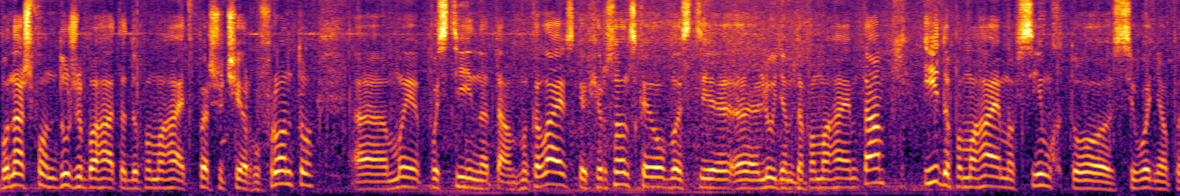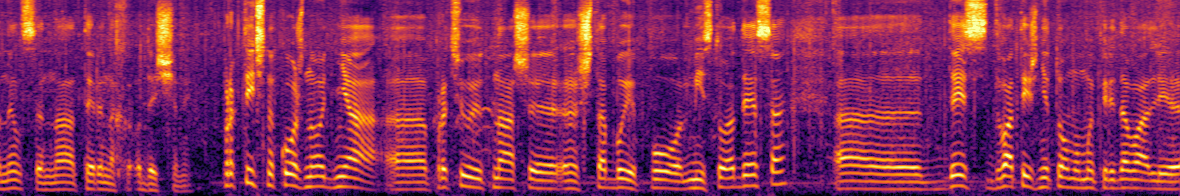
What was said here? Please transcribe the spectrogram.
Бо наш фонд дуже багато допомагає в першу чергу фронту. Е, Ми постійно там в Миколаївській, Херсонській області е, людям допомагаємо там і допомагаємо всім, хто сьогодні опинився на теренах Одещини. Практично кожного дня працюють наші штаби по місту Одеса. Е, Десь два тижні тому ми передавали е,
